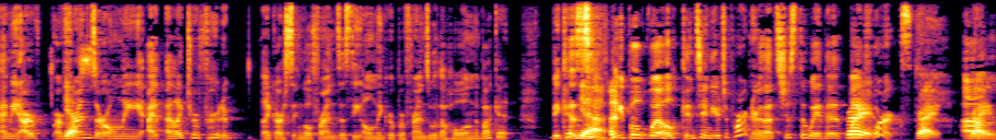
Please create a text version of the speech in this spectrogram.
I mean, our, our yes. friends are only, I, I, like to refer to like our single friends as the only group of friends with a hole in the bucket because yeah. people will continue to partner. That's just the way that right. life works. Right. Um, right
